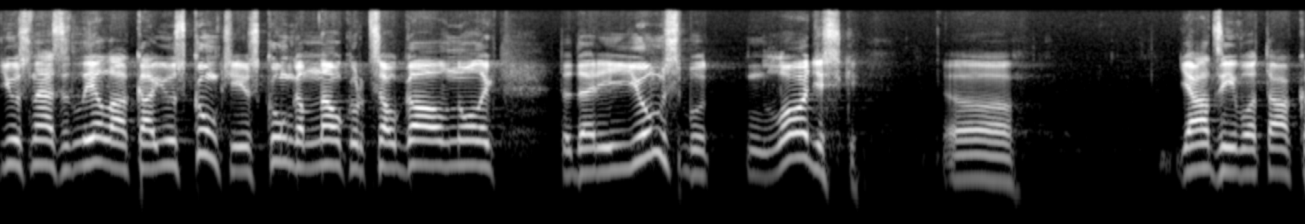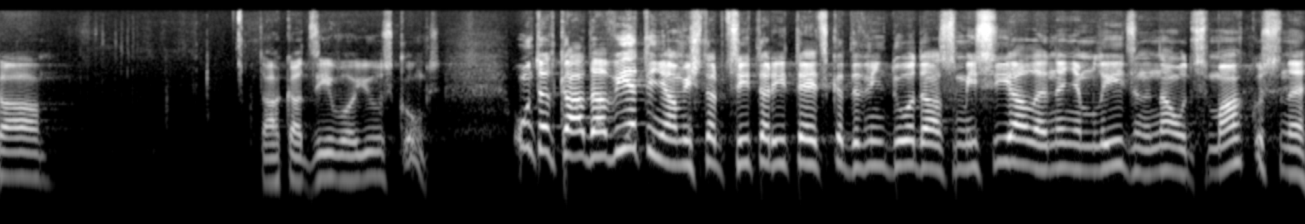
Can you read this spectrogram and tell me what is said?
jūs neesat lielākā jūsu kungs, ja jūs kungam nav kur savu galvu nolikt, tad arī jums būtu loģiski uh, jādzīvo tā, kā, tā kā dzīvo jūsu kungs. Un tad kādā vietiņā viņš, starp citu, arī teica, ka viņi dodas misijā, lai neņem līdzi ne naudas makus, ne,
